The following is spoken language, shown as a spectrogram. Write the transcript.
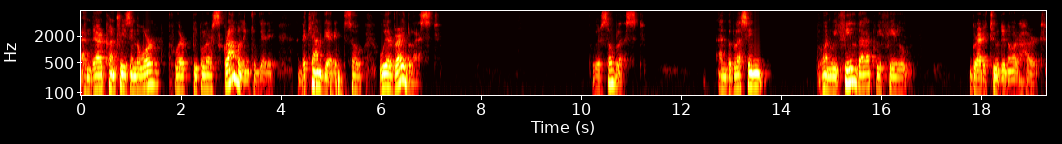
And there are countries in the world where people are scrambling to get it and they can't get it. So we are very blessed we're so blessed. And the blessing, when we feel that, we feel gratitude in our heart.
